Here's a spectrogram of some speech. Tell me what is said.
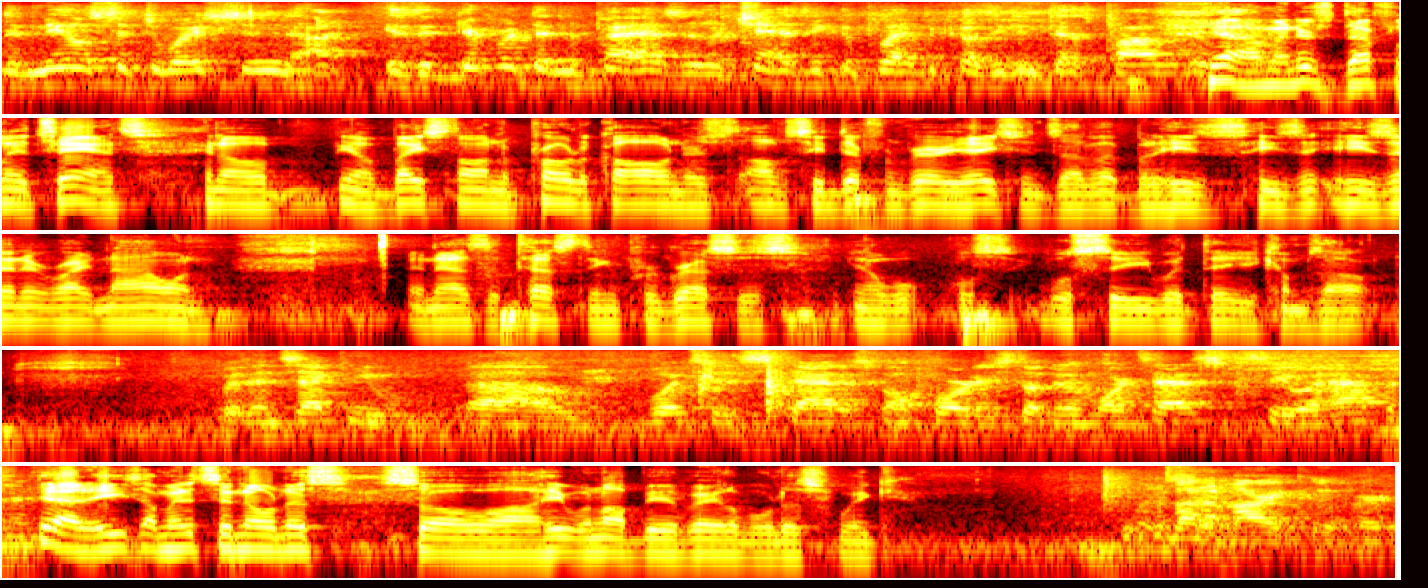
the Neal situation, uh, is it different than the past? Is there a chance he could play because he didn't test positive? Yeah, I mean, there's definitely a chance. You know, you know, based on the protocol, and there's obviously different variations of it. But he's he's he's in it right now, and and as the testing progresses, you know, we'll we'll see, we'll see what day he comes out. With Nsekhe, uh, what's his status going forward? He's still doing more tests, see what happens? Yeah, he's. I mean, it's an illness, so uh, he will not be available this week. What about Amari Cooper?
